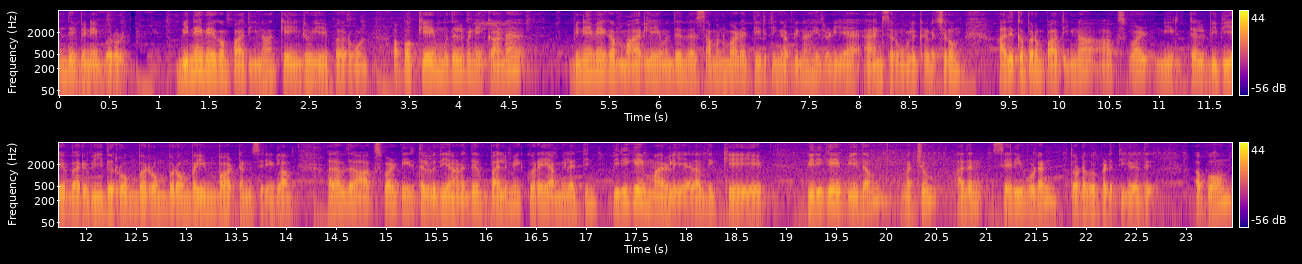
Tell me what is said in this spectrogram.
வந்து வினைபொருள். வினைவேகம் பார்த்தீங்கன்னா K into A power one அப்போது கே முதல் வினைக்கான வினைவேக மாறிலியை வந்து இந்த சமன்பாடை தீர்த்திங்க அப்படின்னா இதனுடைய ஆன்சர் உங்களுக்கு கிடச்சிரும். அதுக்கப்புறம் பார்த்தீங்கன்னா ஆக்ஸ்வால்ட் நீர்த்தல் விதியை வருவி. இது ரொம்ப ரொம்ப ரொம்ப இம்பார்ட்டன்ட் சரிங்களா? அதாவது ஆக்ஸ்வால்ட் நீர்த்தல் விதியானது வலிமை குறை அமிலத்தின் பிரிகை மாறிலி அதாவது கேஏ பிரிகை வீதம் மற்றும் அதன் செறிவுடன் தொடர்புபடுத்துகிறது. அப்போது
